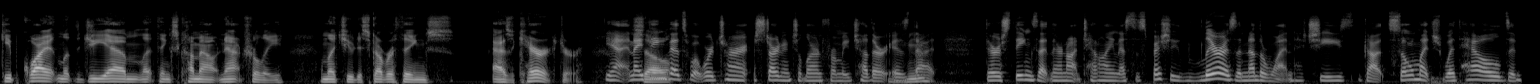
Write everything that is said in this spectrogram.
keep quiet and let the GM let things come out naturally and let you discover things as a character. Yeah, and I So- Mm-hmm. think that's what we're tur- starting to learn from each other is that there's things that they're not telling us. Especially Lyra's another one. She's got so much withheld, and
